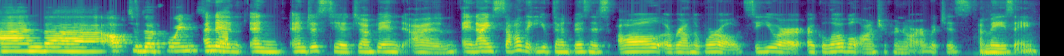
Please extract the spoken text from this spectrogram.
and uh, up to the point. And then, and and just to jump in, um, and I saw that you've done business all around the world. So you are a global entrepreneur, which is amazing.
